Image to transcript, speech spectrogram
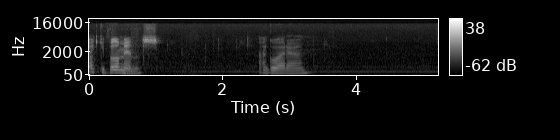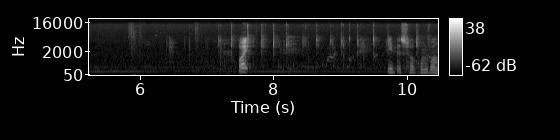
Tô aqui, pelo menos. Agora. Oi! E aí, pessoal, como vão?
